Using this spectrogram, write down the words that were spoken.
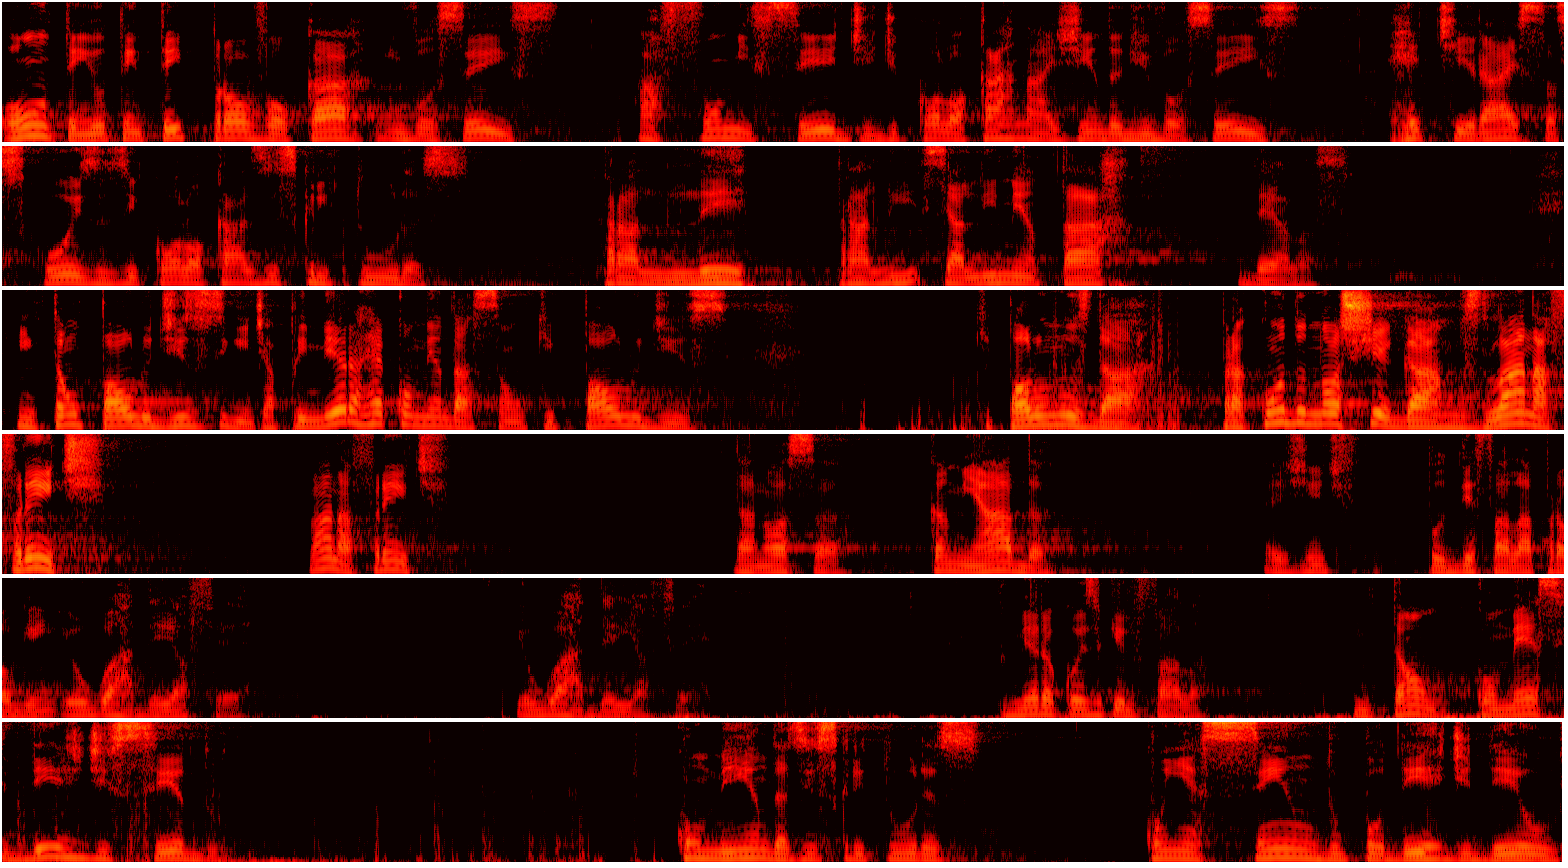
Ontem eu tentei provocar em vocês a fome e sede de colocar na agenda de vocês, retirar essas coisas e colocar as escrituras para ler, para se alimentar delas. Então Paulo diz o seguinte: a primeira recomendação que Paulo diz, que Paulo nos dá, para quando nós chegarmos lá na frente, lá na frente da nossa caminhada, a gente poder falar para alguém: eu guardei a fé. Eu guardei a fé. Primeira coisa que ele fala. Então, comece desde cedo comendo as Escrituras, conhecendo o poder de Deus,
